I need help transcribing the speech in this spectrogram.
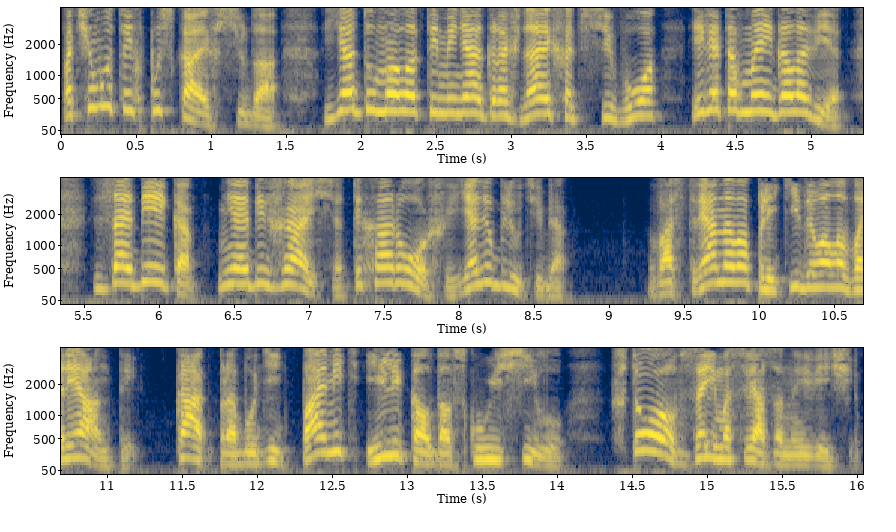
Почему ты их пускаешь сюда? Я думала, ты меня ограждаешь от всего, или это в моей голове? Забейка, не обижайся, ты хороший, я люблю тебя. Вострянова прикидывала варианты: как пробудить память или колдовскую силу, что взаимосвязанные вещи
